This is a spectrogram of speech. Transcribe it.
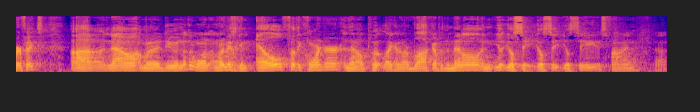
perfect. Uh, now I'm gonna do another one. I'm gonna make like an L for the corner and then I'll put like another block up in the middle and you'll, you'll see, you'll see, you'll see, it's fine. Uh,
